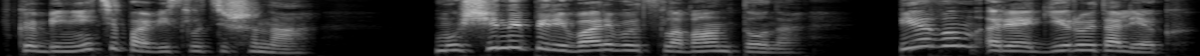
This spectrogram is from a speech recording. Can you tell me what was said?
В кабинете повисла тишина. Мужчины переваривают слова Антона. Первым реагирует Олег.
